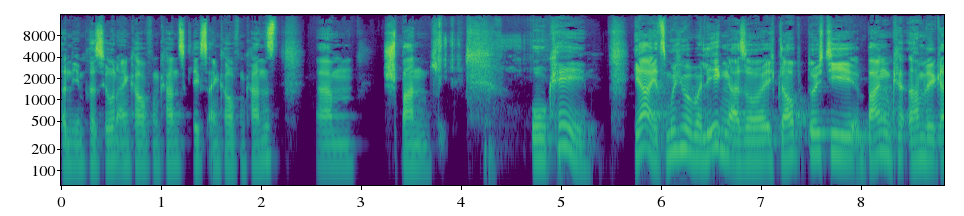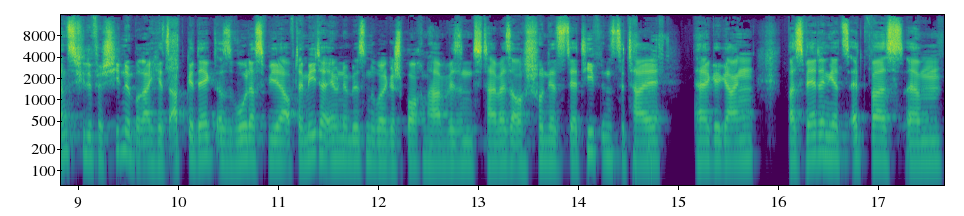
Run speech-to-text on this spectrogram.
dann die Impression einkaufen kannst, Klicks einkaufen kannst. Ähm, spannend. Okay. Ja, jetzt muss ich mal überlegen. Also ich glaube, durch die Bank haben wir ganz viele verschiedene Bereiche jetzt abgedeckt. Also wo, dass wir auf der Metaebene ein bisschen drüber gesprochen haben. Wir sind teilweise auch schon jetzt sehr tief ins Detail äh, gegangen. Was wäre denn jetzt etwas, ähm,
